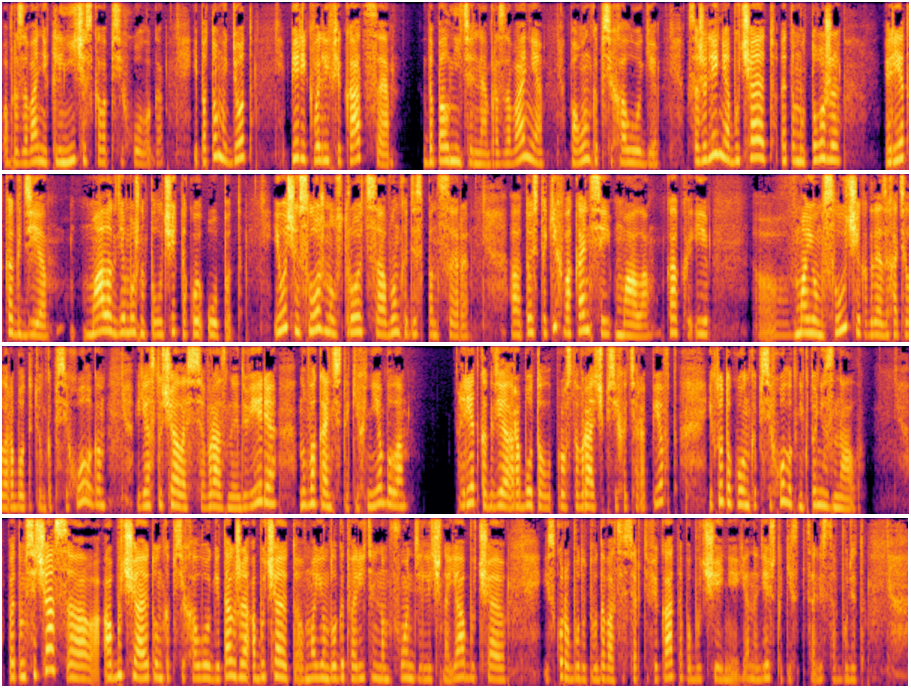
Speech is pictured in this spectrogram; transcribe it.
образование клинического психолога. И потом идет переквалификация, дополнительное образование по онкопсихологии. К сожалению, обучают этому тоже редко где. Мало где можно получить такой опыт. И очень сложно устроиться в онкодиспансеры. А, то есть таких вакансий мало, как и а, в моем случае, когда я захотела работать онкопсихологом, я стучалась в разные двери, но вакансий таких не было. Редко где работал просто врач-психотерапевт, и кто такой онкопсихолог, никто не знал. Поэтому сейчас а, обучают онкопсихологии, также обучают в моем благотворительном фонде, лично я обучаю, и скоро будут выдаваться сертификаты об обучении. Я надеюсь, что таких специалистов будет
